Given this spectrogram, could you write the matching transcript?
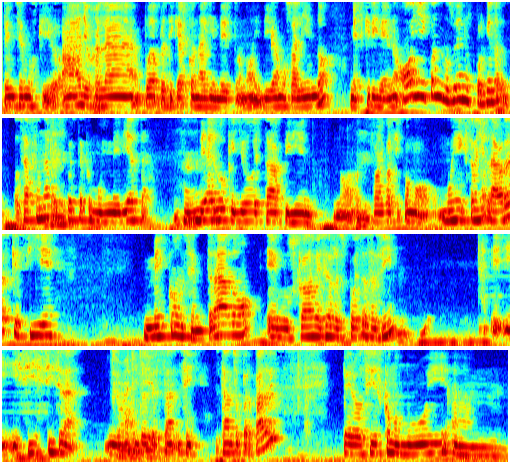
pensemos que yo, ay, ojalá pueda platicar con alguien de esto, ¿no? Y digamos saliendo, me escribe, ¿no? Oye, ¿cuándo nos vemos? ¿Por qué no? O sea, fue una uh -huh. respuesta como inmediata uh -huh. de algo que yo estaba pidiendo, ¿no? Uh -huh. Fue algo así como muy extraño. La verdad es que sí he, me he concentrado, he buscado a veces respuestas así y, y, y, sí, sí se dan, ¿no? Entonces están, sí, están súper padres, pero sí es como muy um,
